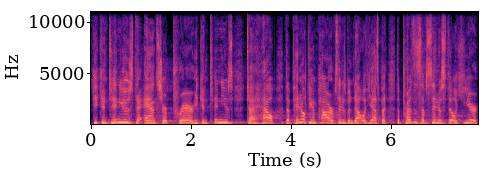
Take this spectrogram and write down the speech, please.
He continues to answer prayer. He continues to help. The penalty and power of sin has been dealt with, yes, but the presence of sin is still here.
